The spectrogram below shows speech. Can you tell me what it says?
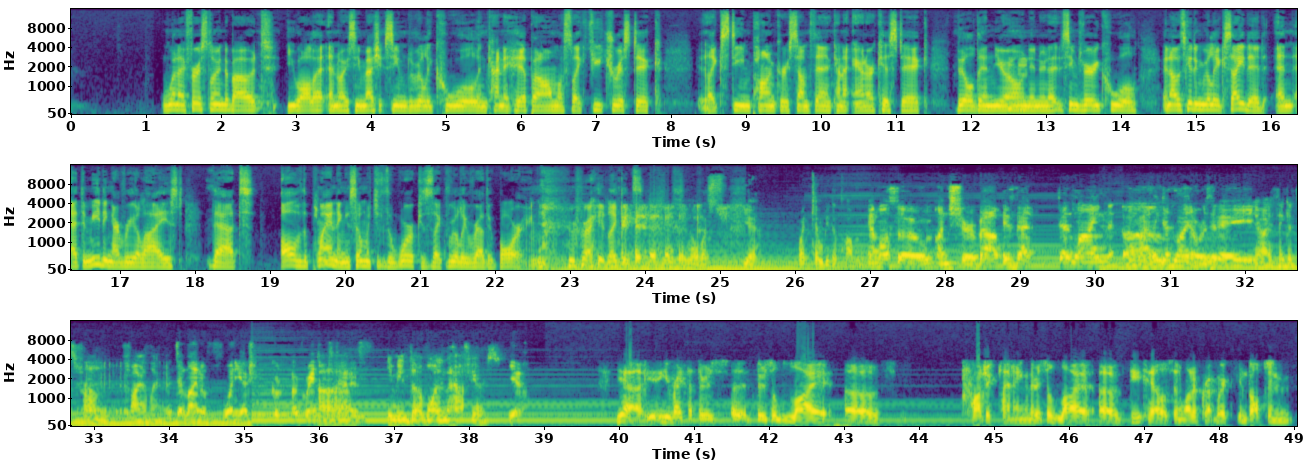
When I first learned about you all at NYC Mesh, it seemed really cool and kind of hip and almost like futuristic, like steampunk or something, kind of anarchistic building your own mm-hmm. internet. It seemed very cool. And I was getting really excited. And at the meeting, I realized that all of the planning and so much of the work is like really rather boring, right? Like it's. you know what's, yeah, what can be the problem. I'm also unsure about is that deadline um, filing deadline or is it a yeah i think it's from uh, filing a deadline of when you actually are granted uh, status you mean the one and a half years yeah yeah, you're right that there's a, there's a lot of project planning. There's a lot of details and a lot of grunt work involved in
